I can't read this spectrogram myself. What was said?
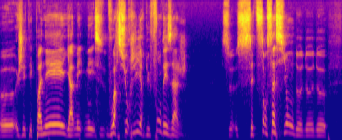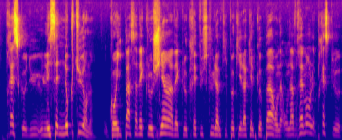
Euh, J'étais pas né. Y a, mais, mais voir surgir du fond des âges ce- cette sensation de, de- de- presque du, les scènes nocturnes quand il passe avec le chien, avec le crépuscule un petit peu qui est là quelque part. On a, on a vraiment le- presque le,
